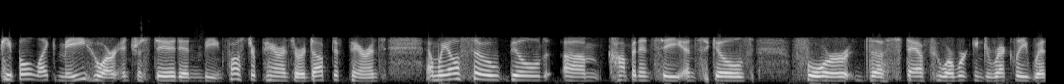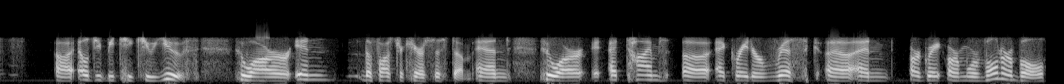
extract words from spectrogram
people like me who are interested in being foster parents or adoptive parents, and we also build um, competency and skills for the staff who are working directly with uh, LGBTQ youth who are in the foster care system and who are at times uh, at greater risk uh, and are great are more vulnerable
